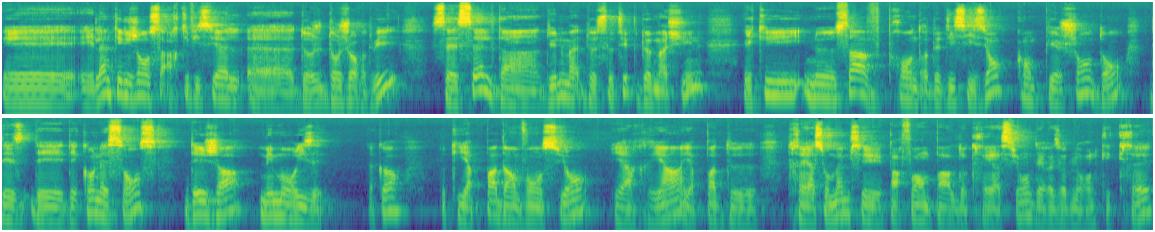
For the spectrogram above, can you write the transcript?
et, l'intelligence artificielle euh, d'aujourd'hui, c'est celle de ce type de machine et qui ne savent prendre de décisions qu'en piégeant dans des, des, connaissances déjà mémorisées. D'accord? Donc il n'y a pas d'invention, il n'y a rien, il n'y a pas de création, même si parfois on parle de création, des réseaux de neurones qui créent,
